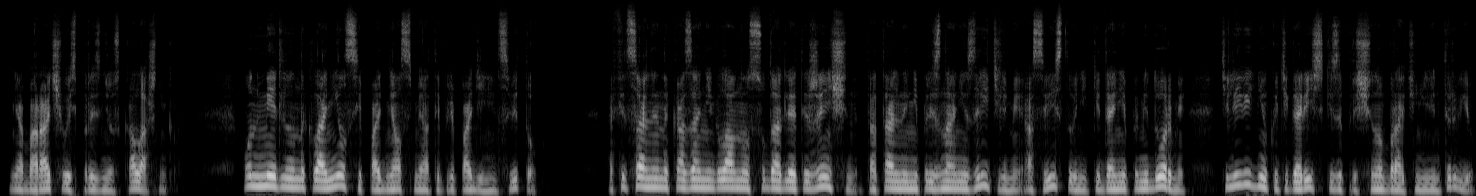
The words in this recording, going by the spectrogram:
— не оборачиваясь, произнес Калашников. Он медленно наклонился и поднял смятый при падении цветок. Официальное наказание главного суда для этой женщины, тотальное непризнание зрителями, освистывание, кидание помидорами, телевидению категорически запрещено брать у нее интервью.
